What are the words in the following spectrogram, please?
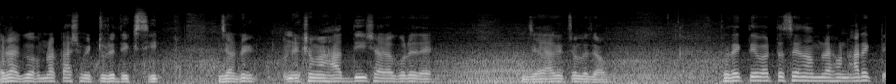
এর আগেও আমরা কাশ্মীর ট্যুরে দেখছি যে অনেক অনেক সময় হাত দিয়ে ইশারা করে দেয় যে আগে চলে যাও। তো দেখতে পারতেছেন আমরা এখন আরেকটা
